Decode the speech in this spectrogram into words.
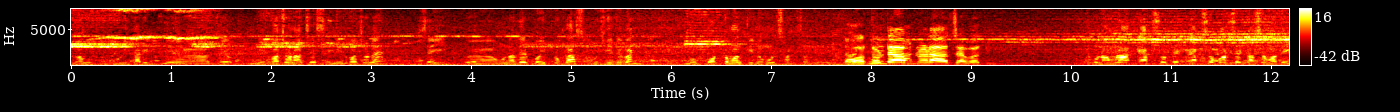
এবং কুড়ি তারিখ যে নির্বাচন আছে সেই নির্বাচনে সেই ওনাদের বহিঃপ্রকাশ বুঝিয়ে দেবেন বর্তমান তৃণমূল সাংসদ। কতটা আপনারা আশাবাদী? দেখুন আমরা একশোতে একশো পার্সেন্ট আশাবাদী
